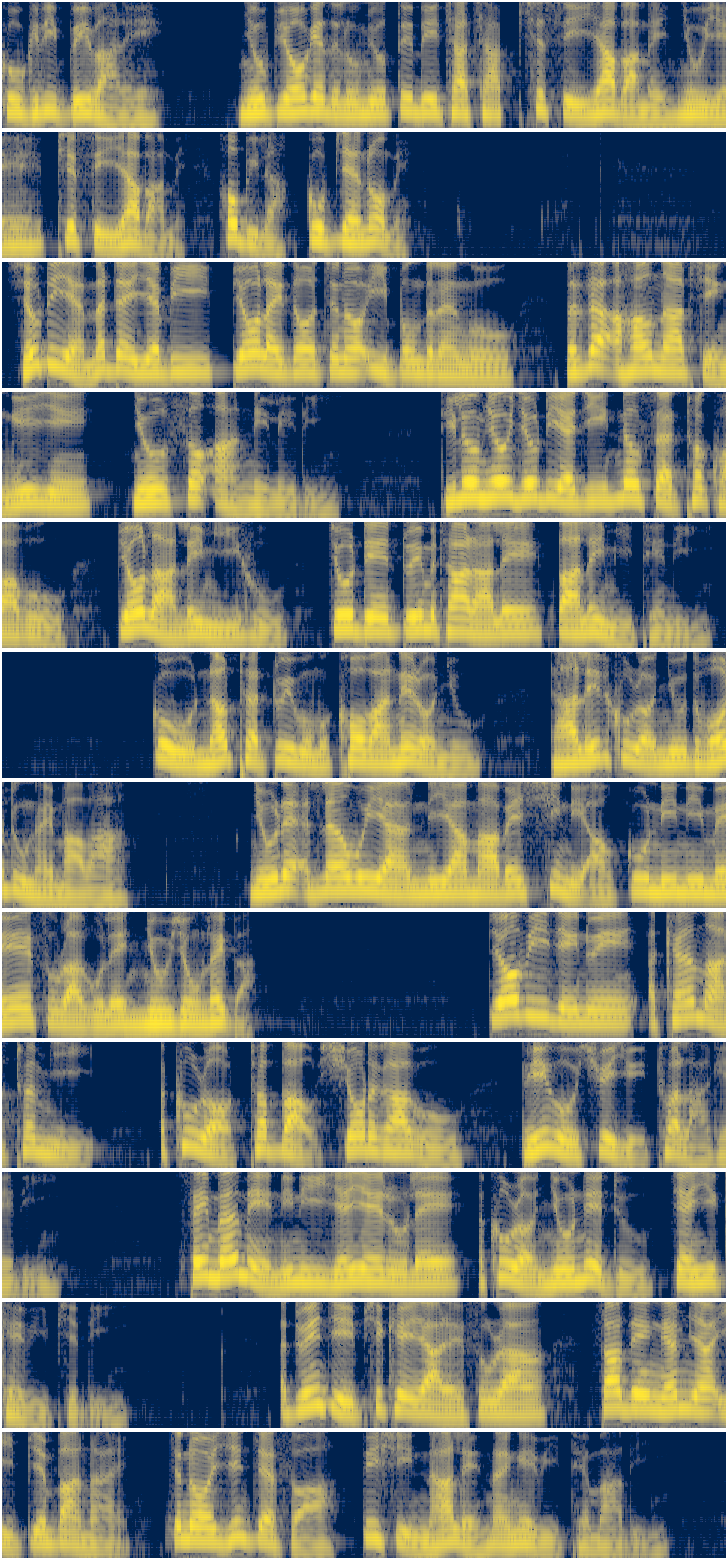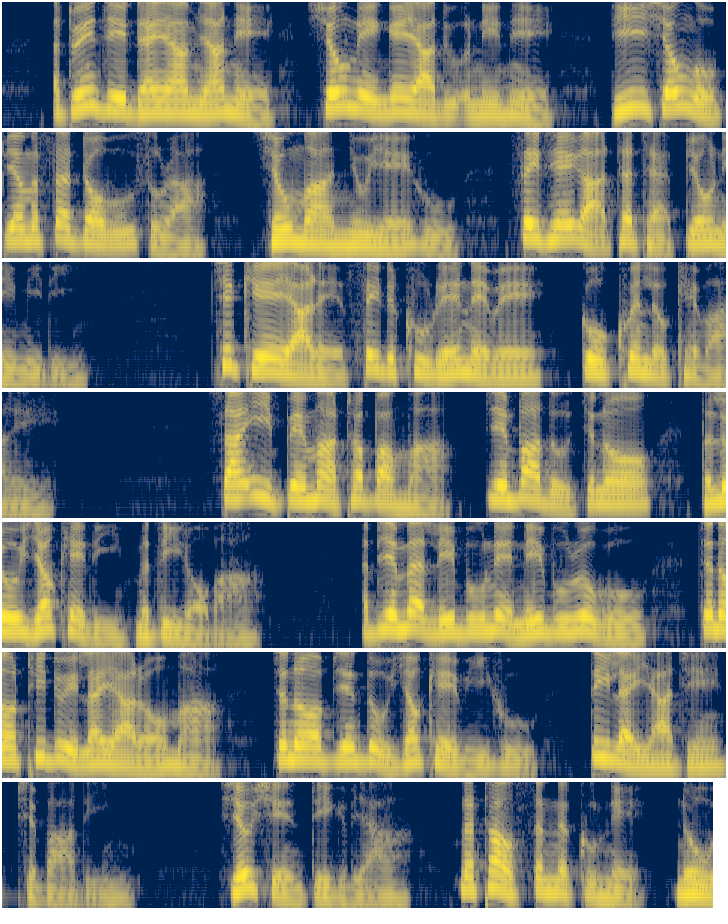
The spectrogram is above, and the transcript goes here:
ကိုဂရိပေးပါတယ်ညိုပြောခဲ့သလိုမျိုးတေးသေးချာချာဖြစ်စေရပါမယ်ညိုရဲ့ဖြစ်စေရပါမယ်ဟုတ်ပြီလားကိုပြန်တော့မယ်ရုတ်တရက်မတ်တက်ရက်ပြီးပြောလိုက်တော့ကျွန်တော်ဤပုံတရံကိုပါဇက်အဟောင်းသားဖြင့်ငေးရင်ညိုစွန့်အားနေလေသည် ဒီလိုမျိုးရုတ်တရက်ကြီးနှုတ်ဆက်ထွက်ခွာဖို့ပြောလာလိမ့်မည်ဟုကြိုတင်တွေးမထားတာလဲပါလိမ့်မည်ထင်သည်ကိုကိုနောက်ထပ်တွေးဖို့မခေါ်ပါနဲ့တော့ညိုဒါလေးတခုတော့ညိုသဘောတူနိုင်မှာပါညိုနဲ့အလှမ်းဝေးရာနေရာမှာပဲရှိနေအောင်ကိုနေနေမယ်ဆိုတာကိုလည်းညိုယုံလိုက်ပါပြောပြီးချိန်တွင် အခန်းမှထွက်မိအခုတော့ထွက်ပေါက်ရှောတကားကိုဘေးကိုရွှေ့၍ထွက်လာခဲ့သည် စိတ်မန်းပင်နီနီရဲရဲတို့လည်းအခုတော့ညိုနှစ်တူကြံရစ်ခဲ့ပြီဖြစ်သည်အတွင်းကြီးဖြစ်ခဲ့ရတယ်ဆိုတာစာသင်ငန်းများဤပြင်ပ၌ကျွန်တော်ရင့်ကျက်စွာသိရှိနားလည်နိုင်ခဲ့ပြီထင်ပါသည်အတွင်းကြီးဒဏ်ရာများနှင့်ရှုံးနေခဲ့ရသူအနေနှင့်ဒီအရှုံးကို ပြန်မဆက်တော့ဘူးဆိုတာယုံမှညိုရဲဟုစိတ်ထဲကအထက်ထက်ပြောနေမိသည်ချစ်ခဲ့ရတဲ့စိတ်တစ်ခုတည်းနဲ့ပဲကိုခွင့်လွတ်ခဲ့ပါတယ်။ စိုင်းဤပင်မထွက်ပေါက်မှ ပြင်ပသို့ကျွန်တော်ဘလို့ရောက်ခဲ့သည်မသိတော့ပါ။အပြင်ဘက်လေပူနှင့်နေပူတို့ကို ကျွန်တော်ထိတွေ့လိုက်ရတော့မှ ကျွန်တော်အပြင်သို့ရောက်ခဲ့ပြီဟုသိလိုက်ရခြင်းဖြစ်ပါသည်။ရုပ်ရှင်တေးကဗျာ2012ခုနှစ်နိုဝင်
